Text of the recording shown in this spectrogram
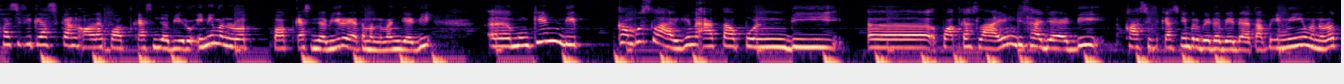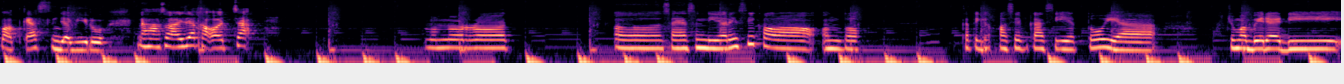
diklasifikasikan oleh podcast Senja Biru? Ini menurut podcast Senja Biru ya teman-teman. Jadi eh, mungkin di kampus lain ataupun di eh, podcast lain bisa jadi klasifikasinya berbeda-beda. Tapi ini menurut podcast Senja Biru. Nah langsung aja Kak Ocha. Menurut eh, saya sendiri sih kalau untuk ketiga klasifikasi itu ya cuma beda di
